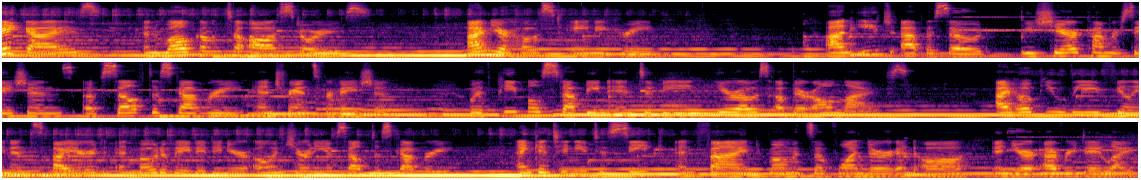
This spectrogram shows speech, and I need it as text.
Hey guys, and welcome to Awe Stories. I'm your host, Amy Green. On each episode, we share conversations of self discovery and transformation with people stepping into being heroes of their own lives. I hope you leave feeling inspired and motivated in your own journey of self discovery and continue to seek and find moments of wonder and awe in your everyday life.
